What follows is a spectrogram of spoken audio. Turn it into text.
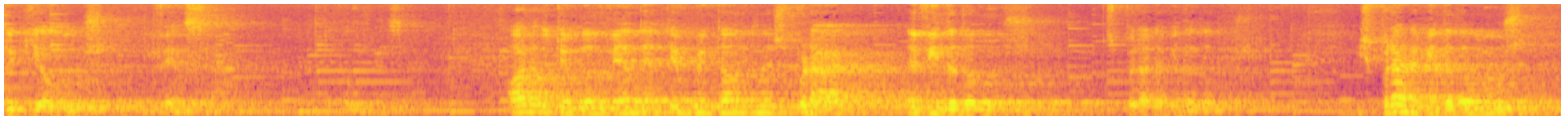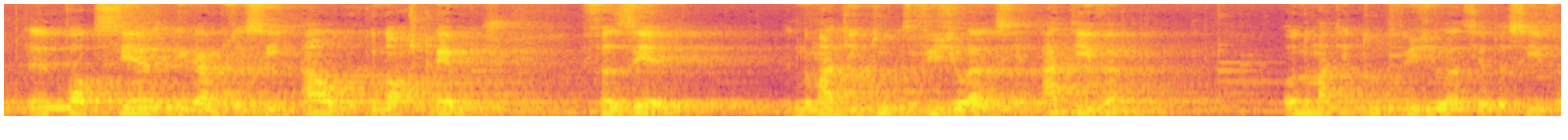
de que a luz vencerá. Ora, o tempo do Advento é tempo então de esperar a vinda da luz. Esperar a vinda da luz. Esperar a vinda da luz eh, pode ser, digamos assim, algo que nós queremos fazer numa atitude de vigilância ativa ou numa atitude de vigilância passiva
